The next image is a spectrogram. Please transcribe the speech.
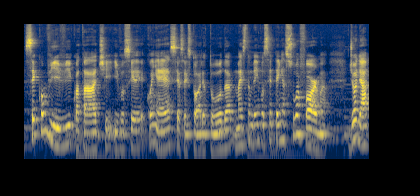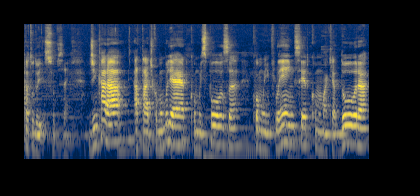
você convive com a Tati e você conhece essa história toda, mas também você tem a sua forma de olhar pra tudo isso Sim. de encarar a Tati como mulher, como esposa, como influencer, como maquiadora,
